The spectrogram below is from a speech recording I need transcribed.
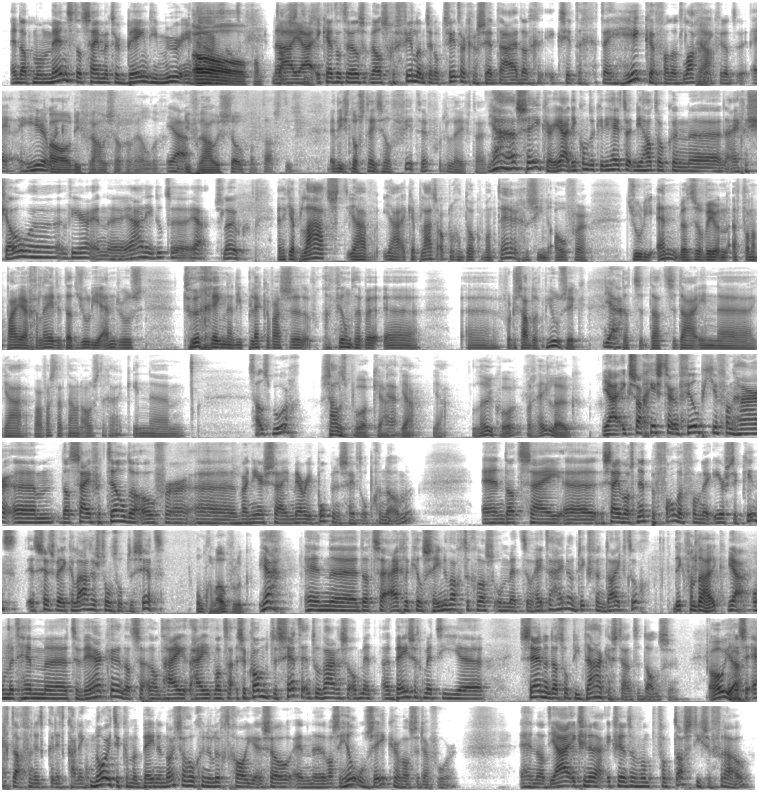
En dat moment dat zij met haar been die muur ingaat. dat- Oh, fantastisch. Nou ja, ik heb dat wel eens, wel eens gefilmd en op Twitter gezet. Nou, dat, ik zit te, te hikken van het lachen. Ja. Ik vind dat eh, heerlijk. Oh, die vrouw is zo geweldig. Ja. Die vrouw is zo fantastisch. En die is nog steeds heel fit, hè, voor de leeftijd. Ja, zeker. Ja, die, komt ook, die, heeft, die had ook een, eh, een eigen show eh, weer. En ja, die doet... ja, is leuk. En ik heb laatst, ja, ja, ik heb laatst ook nog een documentaire gezien over Julie Andrews. Dat is alweer een, van een paar jaar geleden, dat Julie Andrews terugging naar die plekken waar ze gefilmd hebben eh, eh, voor The Sound of Music. Ja, Dat, ze, dat ze daar in, eh, ja, waar was dat nou in Oostenrijk? In ehm, Salzburg? Salzburg, ja, Ja. ja. ja, Leuk hoor, was heel leuk. Ja, ik zag gisteren een filmpje van haar ehm, dat zij vertelde over eh, wanneer zij Mary Poppins heeft opgenomen. En dat zij, eh, zij was net bevallen van haar eerste kind. En zes weken later stond ze op de set. Ongelooflijk. Ja, en eh, dat zij eigenlijk heel zenuwachtig was om met, hoe heette hij nou? Dick Van Dyke, toch? Dick van Dijk. Ja, om met hem te werken. Dat ze, want, hij, hij, want ze kwam op de set en toen waren ze op met, bezig met die scène dat ze op die daken staan te dansen. Oh ja. dat ze echt dacht van, dit, dit kan ik nooit. Ik kan mijn benen nooit zo hoog in de lucht gooien en zo. En eh, was ze heel onzeker was ze daarvoor. En dat, ja, ik vind het, ik vind het een fan- fantastische vrouw.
